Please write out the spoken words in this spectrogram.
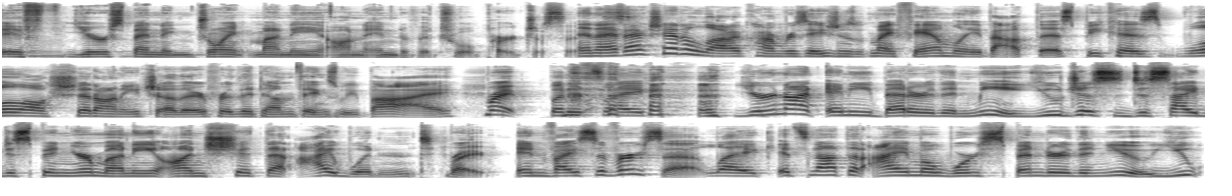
if you're spending joint money on individual purchases. And I've actually had a lot of conversations with my family about this because we'll all shit on each other for the dumb things we buy. right, But it's like, you're not any better than me. You just decide to spend your money on shit that I wouldn't. right. And vice versa. Like, it's not that I'm a worse spender than you. You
